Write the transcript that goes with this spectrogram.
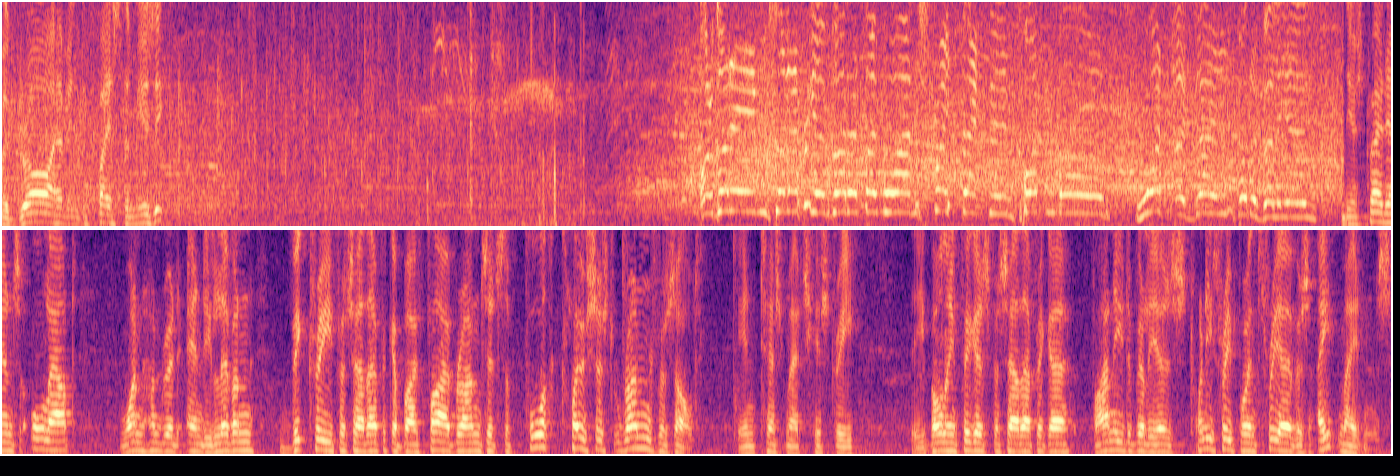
McGrath having to face the music. Oh, got him! South Africa have got it. They've won. Straight back to him. Cotton ball. What a game for de Villiers. The Australians all out 111. Victory for South Africa by five runs. It's the fourth closest runs result in Test match history. The bowling figures for South Africa, Fanie de Villiers, 23.3 overs, 8 maidens,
